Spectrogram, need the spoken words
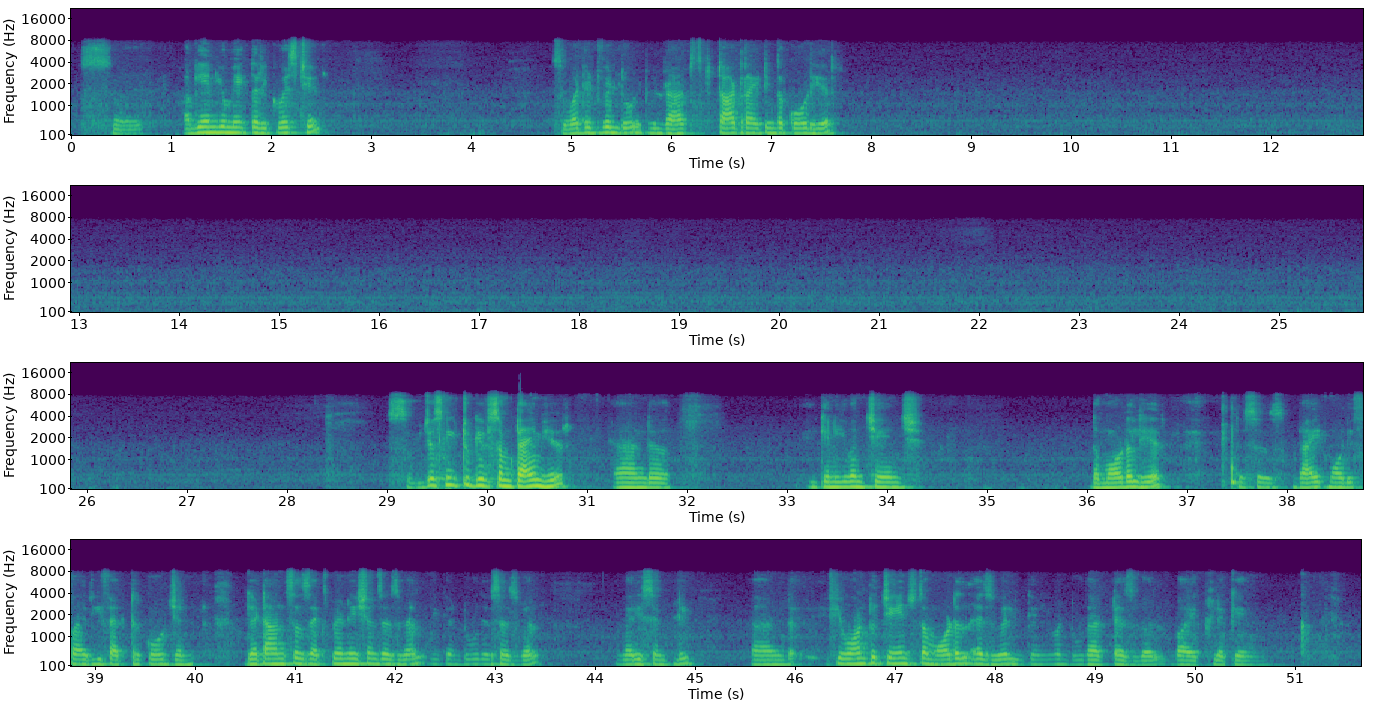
So again you make the request here. So what it will do it will start writing the code here so you just need to give some time here and uh, you can even change the model here. This is write modify refactor code gen get answers explanations as well. You can do this as well very simply. And if you want to change the model as well you can even do that as well by clicking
